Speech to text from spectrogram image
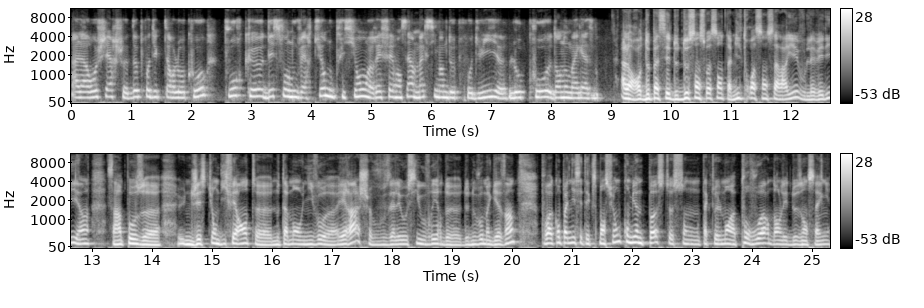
à la recherche de producteurs locaux pour que dès son ouverture, nous puissions référencer un maximum de produits locaux dans nos magasins. Alors, de passer de 260 à 1300 salariés, vous l'avez dit, hein, ça impose euh, une gestion différente, euh, notamment au niveau RH. Euh, vous allez aussi ouvrir de, nouveaux magasins. Pour accompagner cette expansion, combien de postes sont actuellement à pourvoir dans les deux enseignes?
